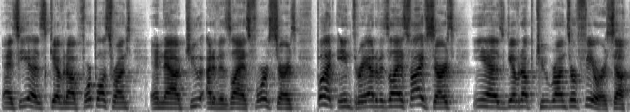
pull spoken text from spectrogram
as he has given up four plus runs and now two out of his last four starts. But in three out of his last five starts, he has given up two runs or fewer. So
